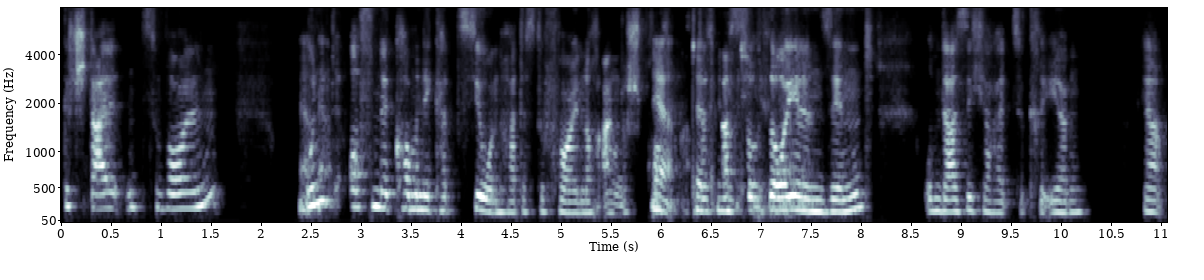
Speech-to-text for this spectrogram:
gestalten zu wollen. Ja, und ja. offene Kommunikation hattest du vorhin noch angesprochen. Ja, also, dass das so Säulen sind, um da Sicherheit zu kreieren. Ja.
